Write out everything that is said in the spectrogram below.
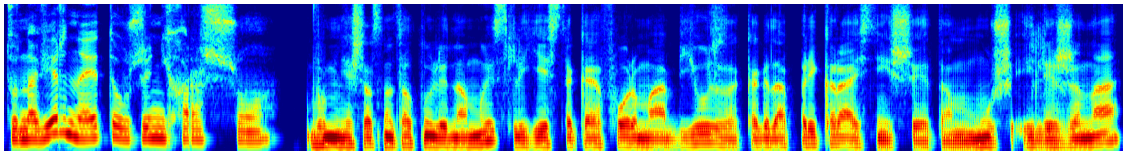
то, наверное, это уже нехорошо. Вы меня сейчас натолкнули на мысль, есть такая форма абьюза, когда прекраснейшие там муж или жена,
